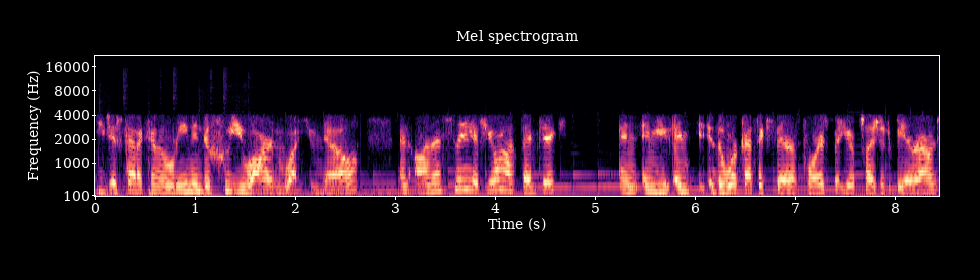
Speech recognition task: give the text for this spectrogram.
You just got to kind of lean into who you are and what you know. And honestly, if you're authentic and and you and the work ethic's there, of course, but you're a pleasure to be around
